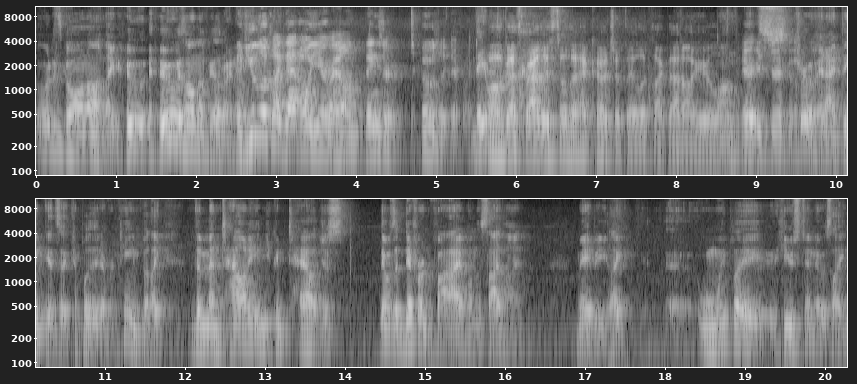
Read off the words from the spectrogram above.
what is going on? Like who who is on the field right now? If you look like that all year round, things are totally different. they well, were Gus Bradley's still the head coach if they look like that all year long. Very it's true. true, and I think it's a completely different team. But like the mentality, and you can tell, just there was a different vibe on the sideline. Maybe like uh, when we play Houston, it was like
